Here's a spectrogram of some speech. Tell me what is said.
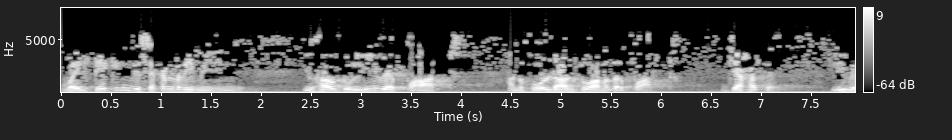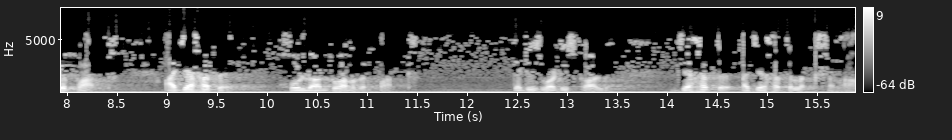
While taking the secondary meaning, you have to leave a part and hold on to another part. Jahat, leave a part. Ajahat, hold on to another part. That is what is called jahat ajahat lakshana.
